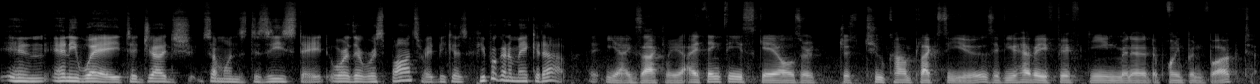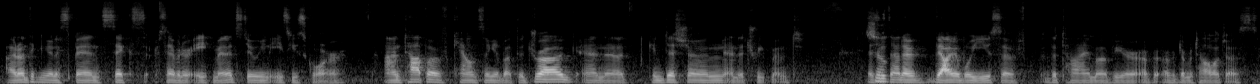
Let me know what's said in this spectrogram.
in any way to judge someone's disease state or their response rate because people are going to make it up. Yeah, exactly. I think these scales are just too complex to use. If you have a 15 minute appointment booked, I don't think you're going to spend six, or seven, or eight minutes doing an EASI score on top of counseling about the drug and the condition and the treatment. It's so, not a valuable use of the time of your of, of a dermatologist.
